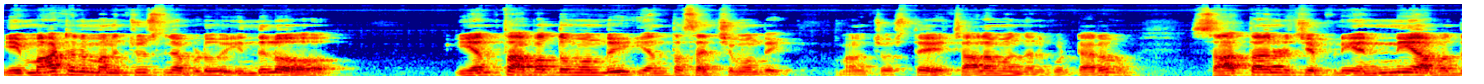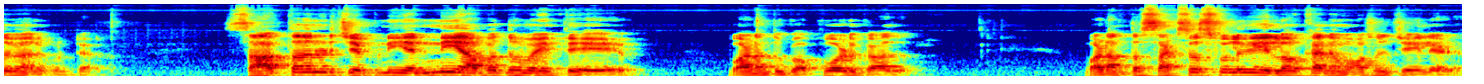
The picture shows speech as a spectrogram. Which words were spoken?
ఈ మాటను మనం చూసినప్పుడు ఇందులో ఎంత అబద్ధం ఉంది ఎంత సత్యం ఉంది మనం చూస్తే చాలామంది అనుకుంటారు సాతానుడు చెప్పిన అన్నీ అబద్ధమే అనుకుంటారు. సాతానుడు చెప్పిన అన్నీ అబద్ధమైతే వాడంత గొప్పవాడు కాదు. వాడంత సక్సెస్ఫుల్గా ఈ లోకాన్ని మోసం చేయలేడు.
